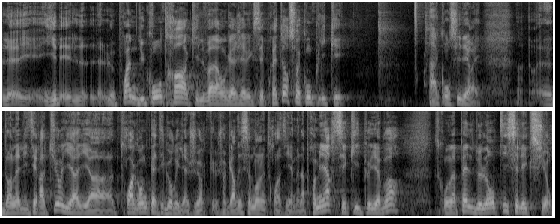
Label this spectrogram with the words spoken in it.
le, problème du contrat qu'il va engager avec ses prêteurs soit compliqué à considérer. Dans la littérature, il y a, trois grandes catégories. Là, je, je regardais seulement la troisième. La première, c'est qu'il peut y avoir ce qu'on appelle de l'antisélection.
